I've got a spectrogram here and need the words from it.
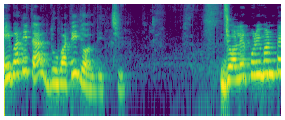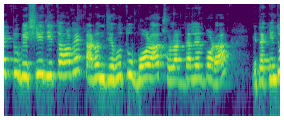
এই বাটিটার দু বাটি জল দিচ্ছি। জলের পরিমাণটা একটু বেশি দিতে হবে, কারণ যেহেতু বড়া, ছোলার ডালের বড়া, এটা কিন্তু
